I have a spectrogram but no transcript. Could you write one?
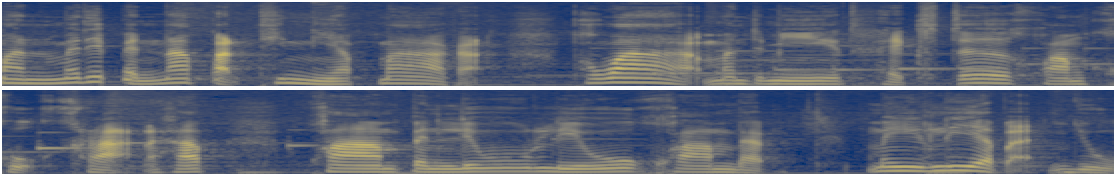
มันไม่ได้เป็นหน้าปัดที่เนี้ยบมากอะ่ะ เพราะว่ามันจะมี texture ความขรุขระนะครับ ความเป็นริ้วๆ ความแบบไม่เรียบอะ่ะ อยู่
